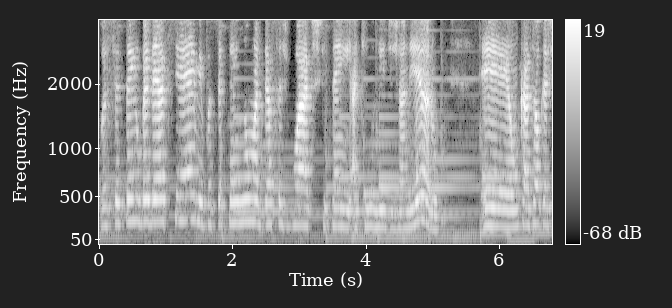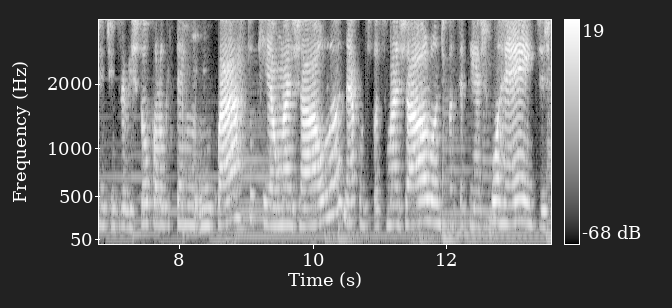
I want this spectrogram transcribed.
Você tem o BDSM, você tem numa dessas boates que tem aqui no Rio de Janeiro, é, um casal que a gente entrevistou falou que tem um quarto que é uma jaula, né, como se fosse uma jaula onde você tem as correntes,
